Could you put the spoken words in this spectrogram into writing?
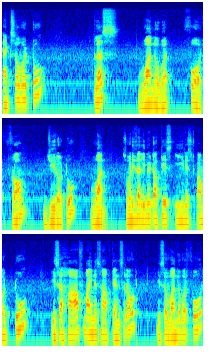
x over 2 plus 1 over 4 from 0 to 1. So what is the limit of this e raised to power 2? Is a half minus half cancel out. Is a 1 over 4.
